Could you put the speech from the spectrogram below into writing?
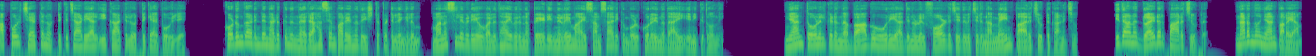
അപ്പോൾ ചേട്ടൻ ഒറ്റയ്ക്ക് ചാടിയാൽ ഈ കാട്ടിൽ ഒറ്റയ്ക്കായി പോവില്ലേ? കൊടുങ്കാടിന്റെ നടുക്ക് നിന്ന് രഹസ്യം പറയുന്നത് ഇഷ്ടപ്പെട്ടില്ലെങ്കിലും മനസ്സിലെവിടെയോ വലുതായി വരുന്ന പേടി നിളയുമായി സംസാരിക്കുമ്പോൾ കുറയുന്നതായി എനിക്ക് തോന്നി. ഞാൻ തോളിൽ കിടന്ന ബാഗു ഊരി അതിനുള്ളിൽ ഫോൾഡ് ചെയ്തു വെച്ചിരുന്ന മെയിൻ പാരച്യൂട്ട് കാണിച്ചു. ഇതാണ് ഗ്ലൈഡർ പാരച്യൂട്ട്. നടന്നോ ഞാൻ പറയാം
